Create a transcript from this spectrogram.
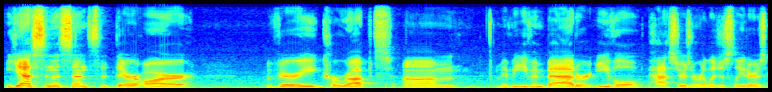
yes, in the sense that there are very corrupt, um, maybe even bad or evil pastors and religious leaders.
